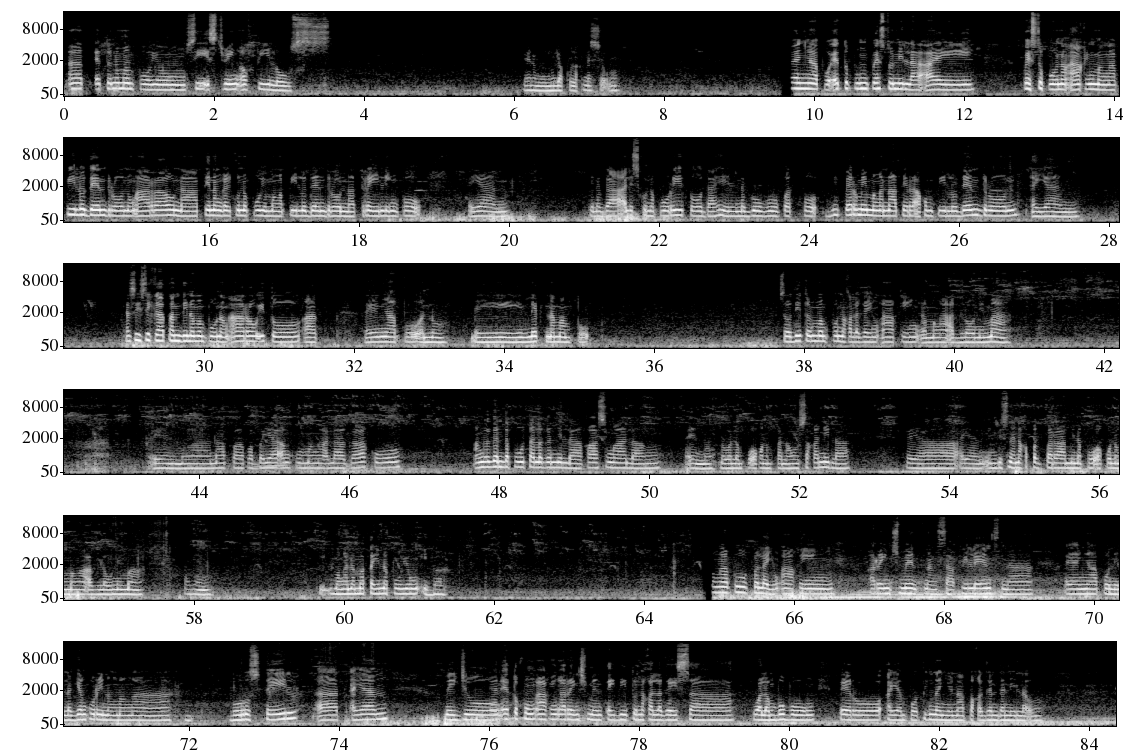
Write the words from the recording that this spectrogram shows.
At ito naman po yung sea string of pillows. Yan, namumulaklak na siya. Oh. Ayan nga po, ito pong pwesto nila ay pwesto po ng aking mga philodendron nung araw na tinanggal ko na po yung mga philodendron na trailing po. Ayan. Pinag-aalis ko na po rito dahil nagugupat po. Pero may mga natira akong philodendron. Ayan. Nasisikatan din naman po ng araw ito at ayan nga po ano, may net naman po. So dito naman po nakalagay yung aking ang mga aglonema. Ayan, mga napapabayaan kong mga alaga ko. Ang gaganda po talaga nila, kaso nga lang, ayan na, nawalan po ako ng panahon sa kanila. Kaya, ayan, imbis na nakapagparami na po ako ng mga aglonema. Ayan, mga namatay na po yung iba. Ito nga po pala yung aking arrangement ng succulents na ayan nga po nilagyan ko rin ng mga burros tail. At ayan medyo ayan, ito pong aking arrangement ay dito nakalagay sa walang bubong. Pero ayan po tingnan nyo napakaganda nila oh.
